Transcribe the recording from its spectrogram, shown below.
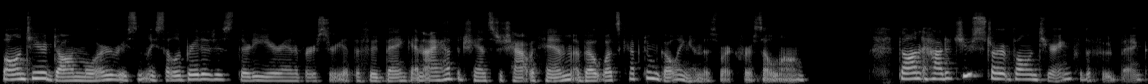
Volunteer Don Moore recently celebrated his 30 year anniversary at the food bank, and I had the chance to chat with him about what's kept him going in this work for so long. Don, how did you start volunteering for the food bank?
